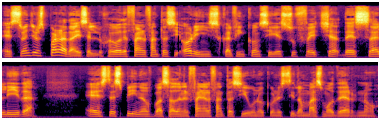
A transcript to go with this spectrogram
Stranger's Paradise, el juego de Final Fantasy Origins, que al fin consigue su fecha de salida. Este spin-off basado en el Final Fantasy 1 con un estilo más moderno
